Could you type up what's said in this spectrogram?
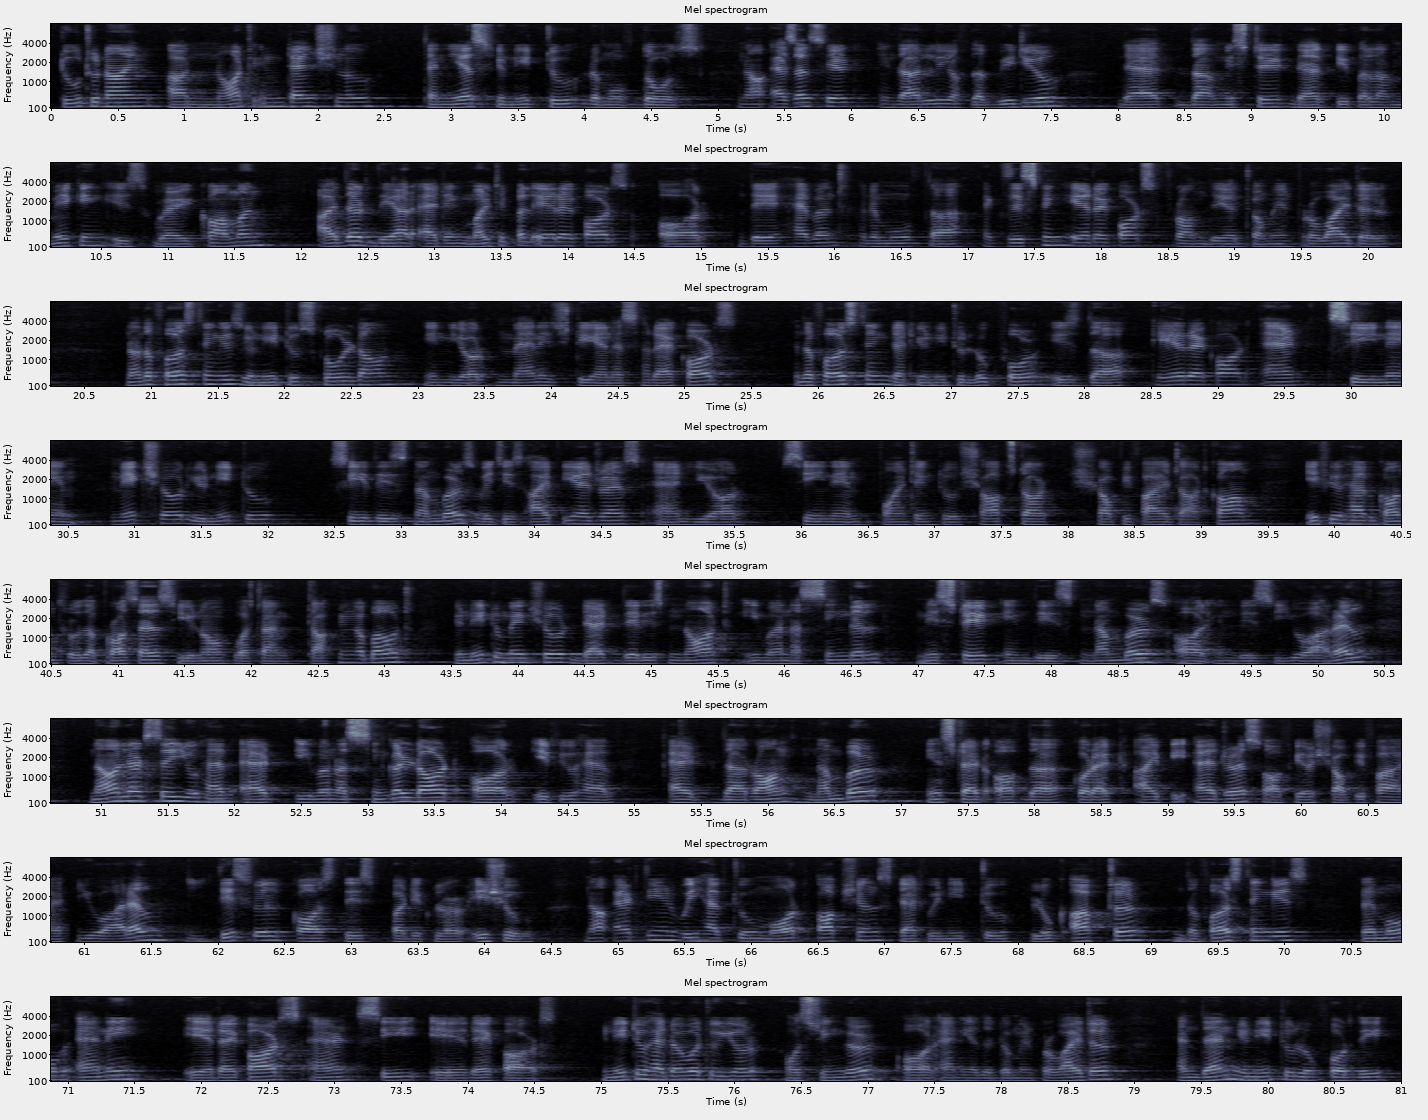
2 to 9 are not intentional, then yes, you need to remove those. Now, as I said in the early of the video, that the mistake that people are making is very common either they are adding multiple A records or they haven't removed the existing A records from their domain provider. Now the first thing is you need to scroll down in your manage DNS records and the first thing that you need to look for is the A record and CNAME. Make sure you need to see these numbers which is IP address and your CNAME pointing to shops.shopify.com if you have gone through the process, you know what I'm talking about. You need to make sure that there is not even a single mistake in these numbers or in this URL. Now let's say you have add even a single dot or if you have add the wrong number instead of the correct IP address of your Shopify URL, this will cause this particular issue. Now at the end we have two more options that we need to look after. The first thing is remove any A records and CAA records. You need to head over to your Hostinger or any other domain provider and then you need to look for the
